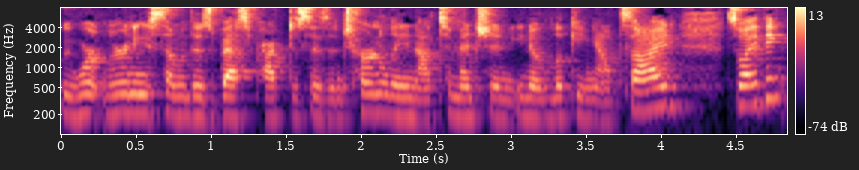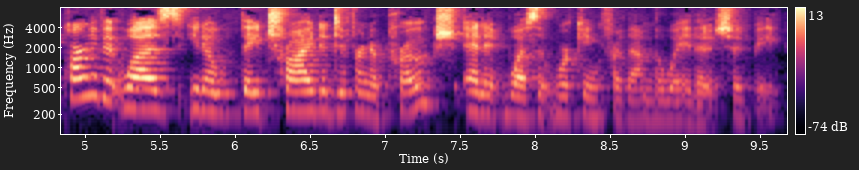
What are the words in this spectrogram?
We weren't learning some of those best practices internally, not to mention, you know, looking outside. So I think part of it was, you know, they tried a different approach and it wasn't working for them the way that it should be.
